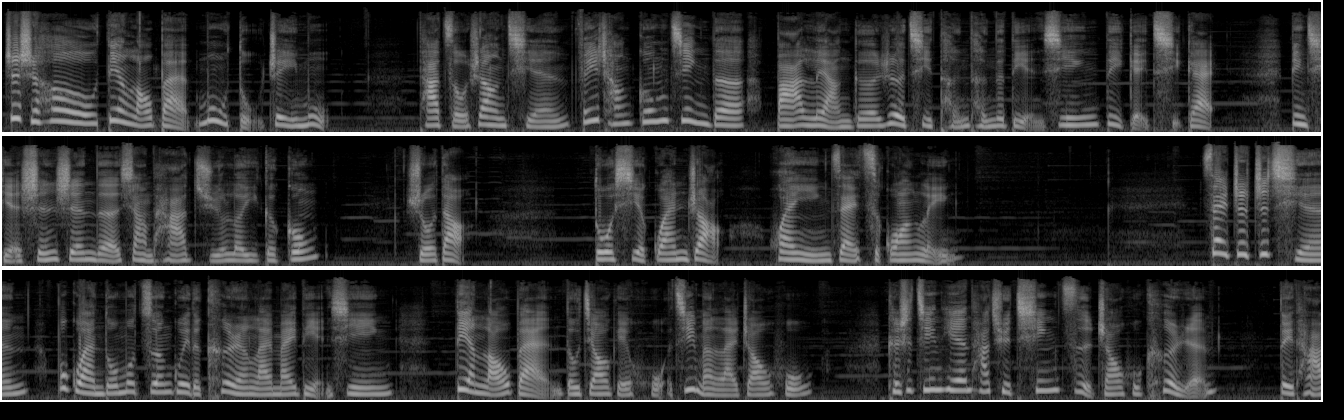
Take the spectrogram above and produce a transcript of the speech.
这时候，店老板目睹这一幕，他走上前，非常恭敬地把两个热气腾腾的点心递给乞丐。并且深深地向他鞠了一个躬，说道：“多谢关照，欢迎再次光临。”在这之前，不管多么尊贵的客人来买点心，店老板都交给伙计们来招呼。可是今天他却亲自招呼客人，对他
